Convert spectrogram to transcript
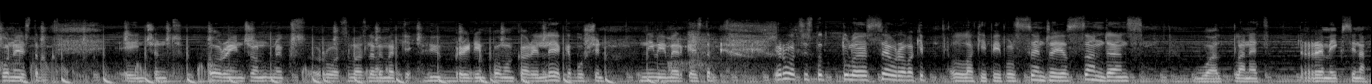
Koneista. Ancient Orange on yksi ruotsalaislevymerkki hybridin Pomonkarin Lekebushin nimimerkeistä. Ja Ruotsista tulee seuraavakin Lucky People Center ja Sundance Wild Planet remixinä.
